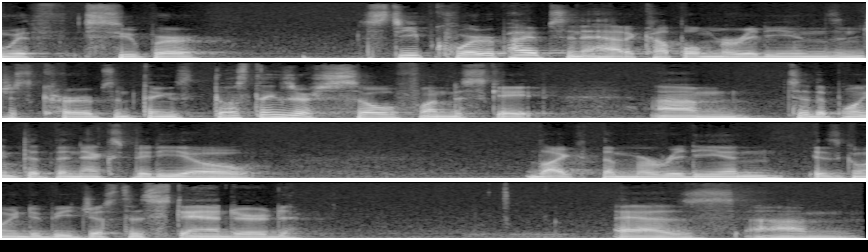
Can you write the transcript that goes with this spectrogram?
with super steep quarter pipes and it had a couple meridians and just curbs and things. Those things are so fun to skate. Um, to the point that the next video, like the meridian, is going to be just as standard as um,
